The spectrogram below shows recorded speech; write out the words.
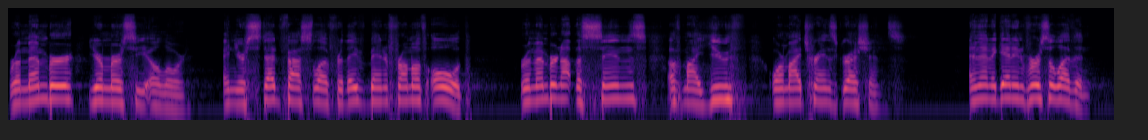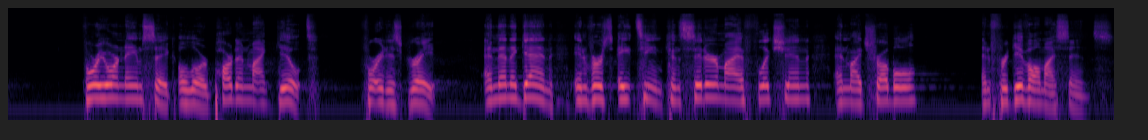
Remember your mercy, O Lord, and your steadfast love, for they've been from of old. Remember not the sins of my youth or my transgressions. And then again in verse 11 For your name's sake, O Lord, pardon my guilt, for it is great. And then again in verse 18 Consider my affliction and my trouble, and forgive all my sins.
